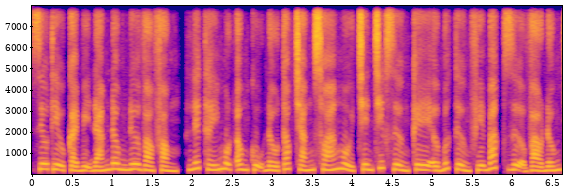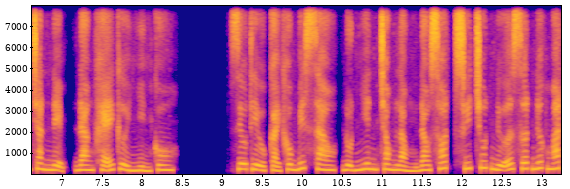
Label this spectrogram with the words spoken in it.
Diêu tiểu cải bị đám đông đưa vào phòng, liếc thấy một ông cụ đầu tóc trắng xóa ngồi trên chiếc giường kê ở bức tường phía bắc dựa vào đống chăn nệm, đang khẽ cười nhìn cô. Diêu tiểu cải không biết sao, đột nhiên trong lòng đau xót, suýt chút nữa rớt nước mắt.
